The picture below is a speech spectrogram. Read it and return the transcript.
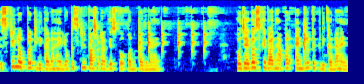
स्क्रीन लॉक पर क्लिक करना है। लॉक स्क्रीन पासवर्ड डाल के इसको ओपन कर लेना है। हो जाएगा, उसके बाद यहाँ पर एंटर पर क्लिक करना है।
